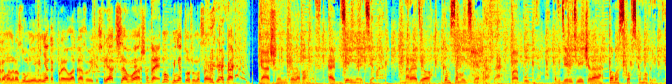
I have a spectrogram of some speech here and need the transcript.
Роман, разумнее меня, как правило, оказываетесь. Реакция ваша. Это пугает. Ну, меня тоже, на самом деле, да. Кашин-Голованов. Отдельная тема. На радио «Комсомольская правда». По будням в 9 вечера по московскому времени.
